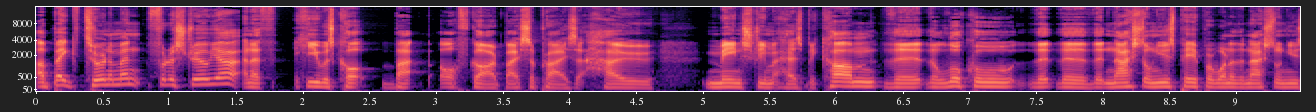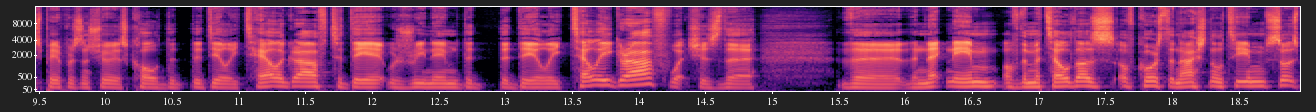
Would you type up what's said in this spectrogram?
a big tournament for Australia, and th- he was caught back off guard by surprise at how mainstream it has become. The the local the, the, the national newspaper, one of the national newspapers in Australia is called the, the Daily Telegraph. Today it was renamed the, the Daily Tillygraph, which is the the the nickname of the Matildas, of course, the national team. So it's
